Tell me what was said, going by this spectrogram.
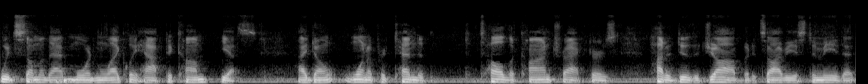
Would some of that more than likely have to come? Yes. I don't want to pretend to, to tell the contractors how to do the job, but it's obvious to me that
